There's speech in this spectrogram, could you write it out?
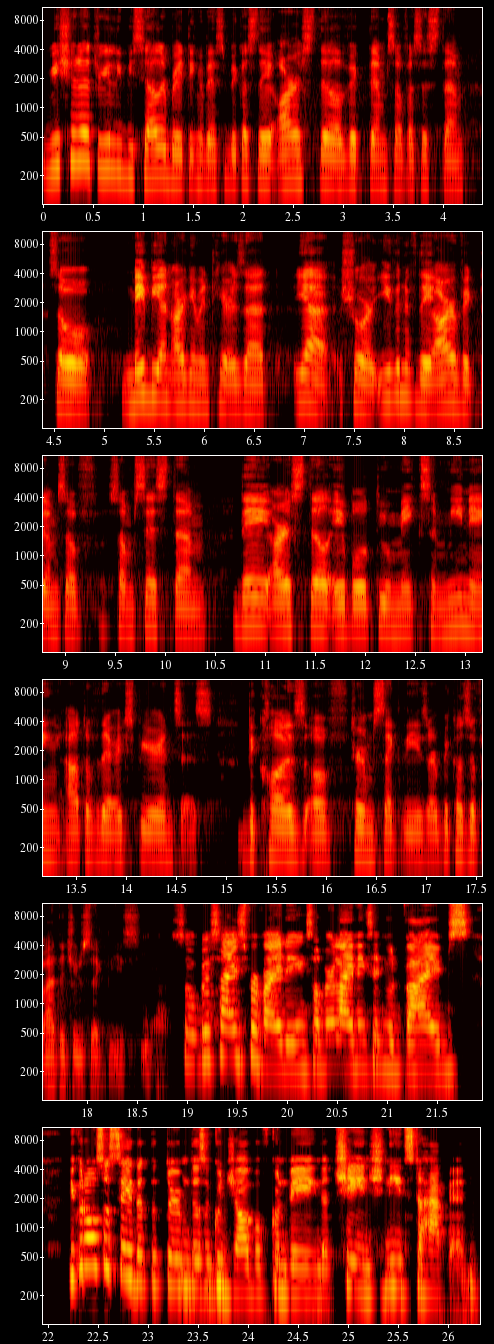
we shouldn't really be celebrating this because they are still victims of a system so maybe an argument here is that yeah, sure, even if they are victims of some system, they are still able to make some meaning out of their experiences because of terms like these or because of attitudes like these. Yeah. So besides providing silver linings and good vibes, you could also say that the term does a good job of conveying that change needs to happen.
